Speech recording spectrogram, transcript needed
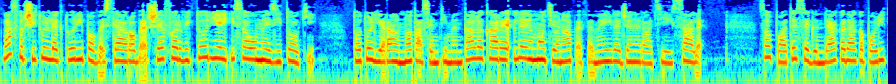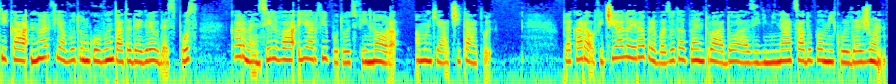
La sfârșitul lecturii povestea Robert Schaeffer, Victoriei i s-au umezit ochii. Totul era în nota sentimentală care le emoționa pe femeile generației sale. Sau poate se gândea că dacă politica n-ar fi avut un cuvânt atât de greu de spus, Carmen Silva i-ar fi putut fi noră. Am încheiat citatul. Plecarea oficială era prevăzută pentru a doua zi dimineața după micul dejun.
